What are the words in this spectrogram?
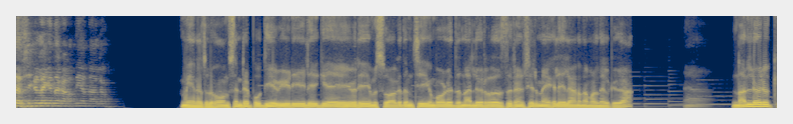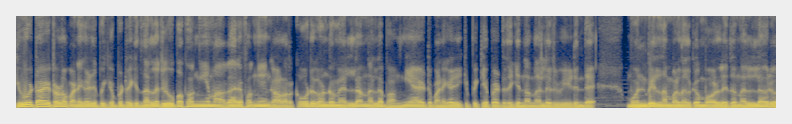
ദൃശ്യങ്ങളിലേക്ക് ഒന്ന് കടന്നു ചെന്നാലോ. മീനത്തുൽ ഹോംസിന്റെ പുതിയ വീഡിയോയിലേക്ക് ഏവരെയും സ്വാഗതം ചെയ്യുമ്പോൾ ഇത് നല്ലൊരു റെസിഡൻഷ്യൽ മേഖലയിലാണ് നമ്മൾ നിൽക്കുക. നല്ലൊരു ക്യൂട്ടായിട്ടുള്ള പണി കഴിപ്പിക്കപ്പെട്ടിരിക്കുന്നു നല്ല രൂപഭംഗിയും ആകാരഭംഗിയും കളർ കോഡ് കൊണ്ടും എല്ലാം നല്ല ഭംഗിയായിട്ട് പണി കഴിപ്പിക്കപ്പെട്ടിരിക്കുന്ന നല്ലൊരു വീടിന്റെ മുൻപിൽ നമ്മൾ നിൽക്കുമ്പോൾ ഇത് നല്ലൊരു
